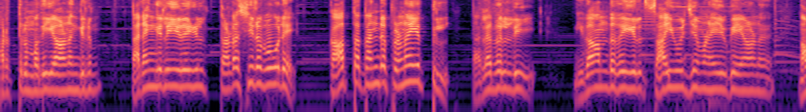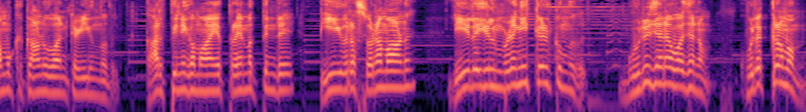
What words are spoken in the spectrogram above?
ഭർത്തൃമതിയാണെങ്കിലും തരംഗലീലയിൽ തടശിര പോലെ കാത്ത തന്റെ പ്രണയത്തിൽ തലതല്ലി നിതാന്തതയിൽ സായുജ്യമണയുകയാണ് നമുക്ക് കാണുവാൻ കഴിയുന്നത്. കാൽപ്പനികമായ പ്രേമത്തിന്റെ തീവ്ര സ്വരമാണ് ലീലയിൽ മുഴങ്ങിക്കേൾക്കുന്നത്. ഗുരുജനവചനം കുലക്രമം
